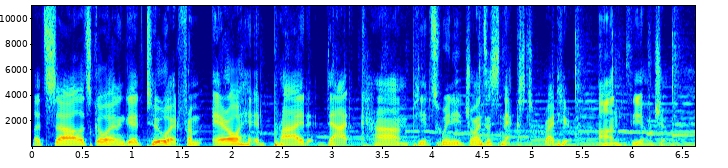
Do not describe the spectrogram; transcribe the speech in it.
let's uh, let's go ahead and get to it. From ArrowheadPride.com, Pete Sweeney joins us next right here on the Ocho.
